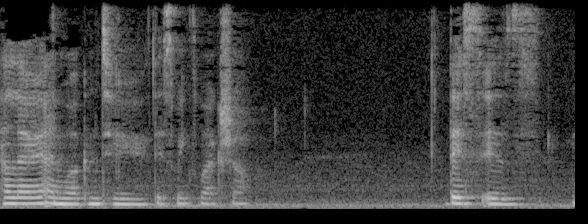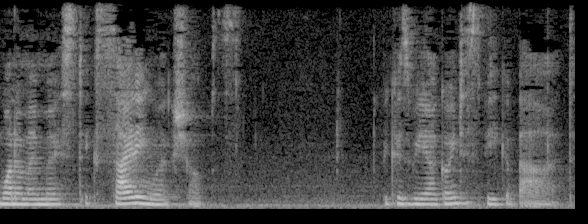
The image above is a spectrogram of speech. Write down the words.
Hello, and welcome to this week's workshop. This is one of my most exciting workshops because we are going to speak about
